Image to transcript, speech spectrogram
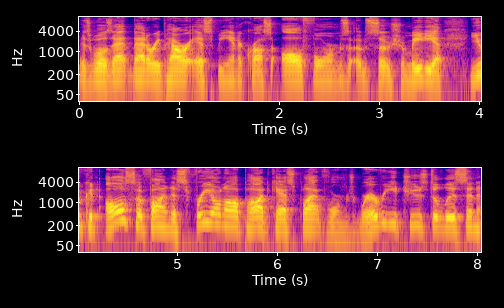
as well as at Battery Power SBN across all forms of social media. You can also find us free on all podcast platforms. Wherever you choose to listen,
